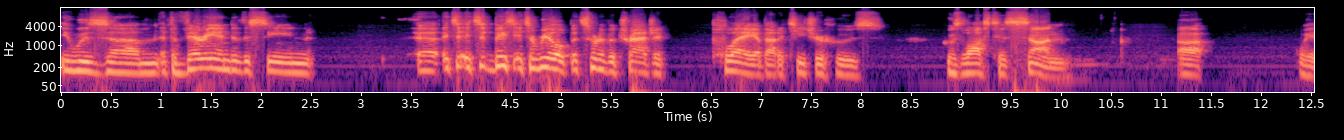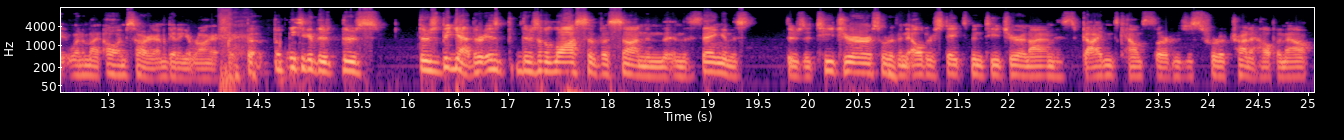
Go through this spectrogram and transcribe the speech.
it was um, at the very end of the scene. Uh, it's it's a base, it's a real, it's sort of a tragic play about a teacher who's who's lost his son. Uh, wait, what am I? Oh, I'm sorry, I'm getting it wrong actually. But but basically, there's there's there's but yeah, there is there's a loss of a son in the in the thing, and this there's a teacher, sort of an elder statesman teacher, and I'm his guidance counselor who's just sort of trying to help him out.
